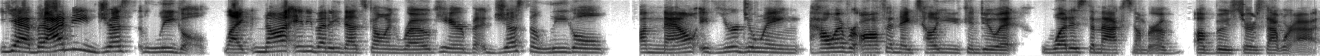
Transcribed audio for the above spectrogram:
Yeah, but I mean just legal. Like not anybody that's going rogue here, but just the legal amount if you're doing however often they tell you you can do it, what is the max number of of boosters that we're at?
